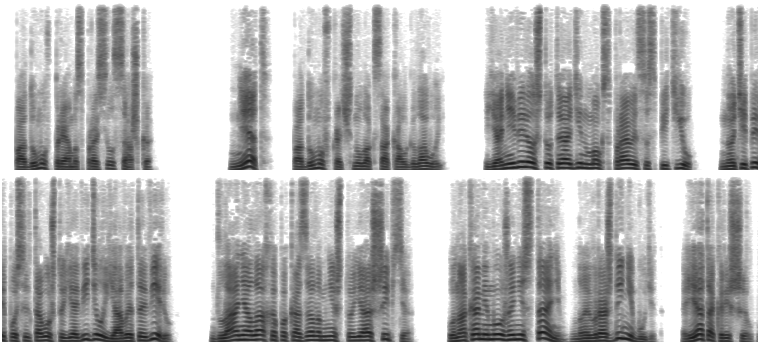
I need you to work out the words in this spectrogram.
— подумав, прямо спросил Сашка. «Нет», — подумав, качнул Аксакал головой. «Я не верил, что ты один мог справиться с пятью, но теперь, после того, что я видел, я в это верю. Длань Аллаха показала мне, что я ошибся. Кунаками мы уже не станем, но и вражды не будет. Я так решил»,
